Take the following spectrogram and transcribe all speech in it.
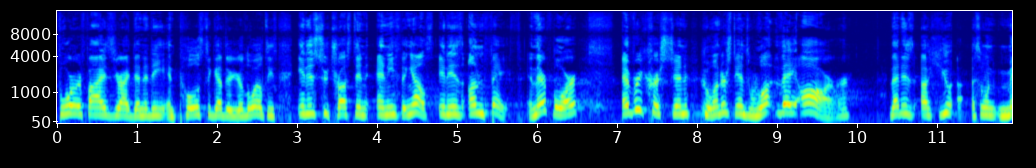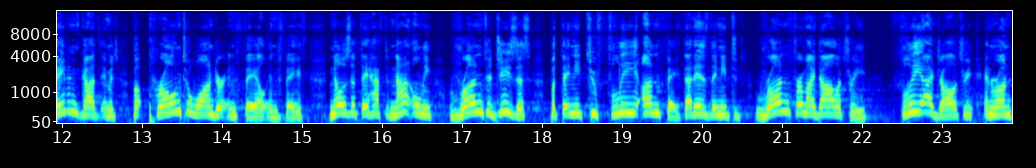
fortifies your identity and pulls together your loyalties. It is to trust in anything else. It is unfaith. And therefore, every Christian who understands what they are that is a someone made in God's image, but prone to wander and fail in faith, knows that they have to not only run to Jesus, but they need to flee unfaith. That is, they need to run from idolatry, flee idolatry, and run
